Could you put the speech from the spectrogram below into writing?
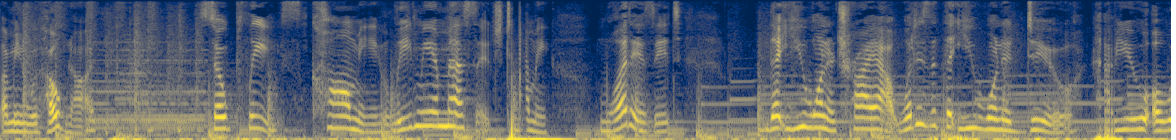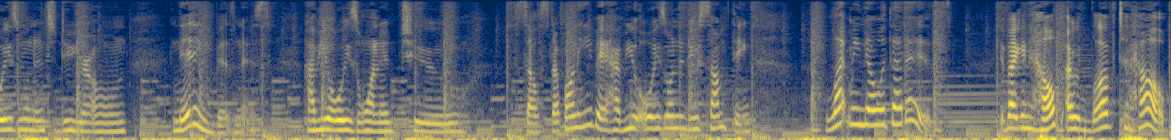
I mean, we hope not. So please call me, leave me a message, tell me what is it that you want to try out? What is it that you want to do? Have you always wanted to do your own knitting business? Have you always wanted to sell stuff on eBay? Have you always wanted to do something? Let me know what that is. If I can help, I would love to help.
